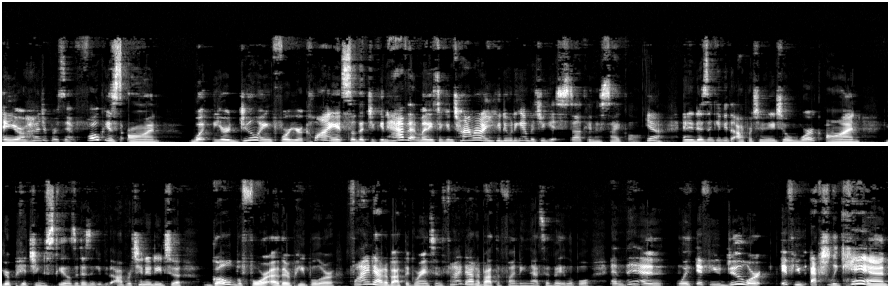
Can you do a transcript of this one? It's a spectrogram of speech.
and you're 100% focused on what you're doing for your clients so that you can have that money so you can turn around you can do it again but you get stuck in a cycle yeah and it doesn't give you the opportunity to work on your pitching skills it doesn't give you the opportunity to go before other people or find out about the grants and find out about the funding that's available and then with if you do or if you actually can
